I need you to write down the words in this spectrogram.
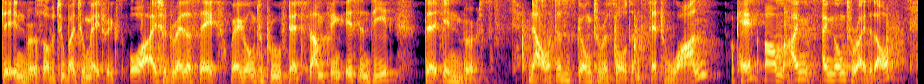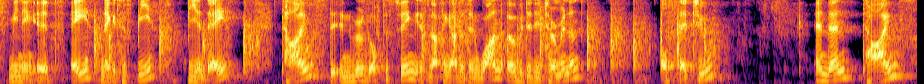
the inverse of a 2 by 2 matrix. Or I should rather say, we're going to prove that something is indeed the inverse. Now, this is going to result in z1 Okay, um, I'm, I'm going to write it out, meaning it's a negative b, b and a, times the inverse of this thing is nothing other than 1 over the determinant of Z2, and then times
